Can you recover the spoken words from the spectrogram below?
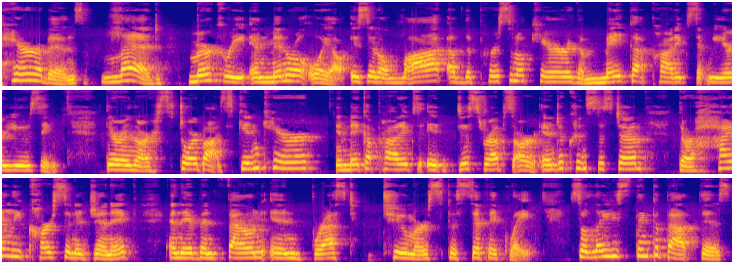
Parabens, lead, mercury, and mineral oil is in a lot of the personal care, the makeup products that we are using. They're in our store bought skincare and makeup products. It disrupts our endocrine system. They're highly carcinogenic and they have been found in breast tumors specifically. So, ladies, think about this.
